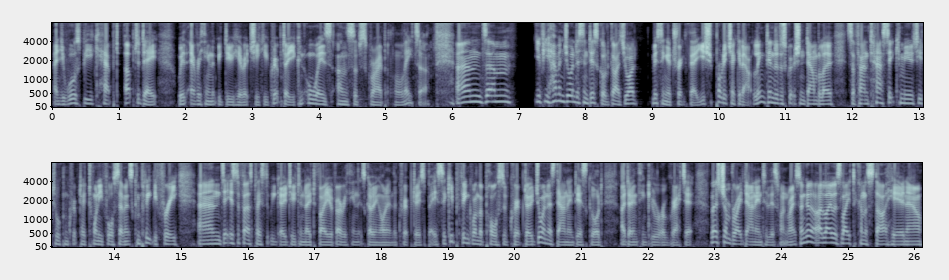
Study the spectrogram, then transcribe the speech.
and you will be kept up to date with everything that we do here at Cheeky crypto. You can always unsubscribe later. And um, if you haven't joined us in Discord, guys, you are missing a trick there. You should probably check it out. Linked in the description down below. It's a fantastic community talking crypto 24 7. It's completely free and it is the first place that we go to to notify you of everything that's going on in the crypto space. So keep a finger on the pulse of crypto. Join us down in Discord. I don't think you'll regret it. Let's jump right down into this one, right? So I'm going to, I always like to kind of start here now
